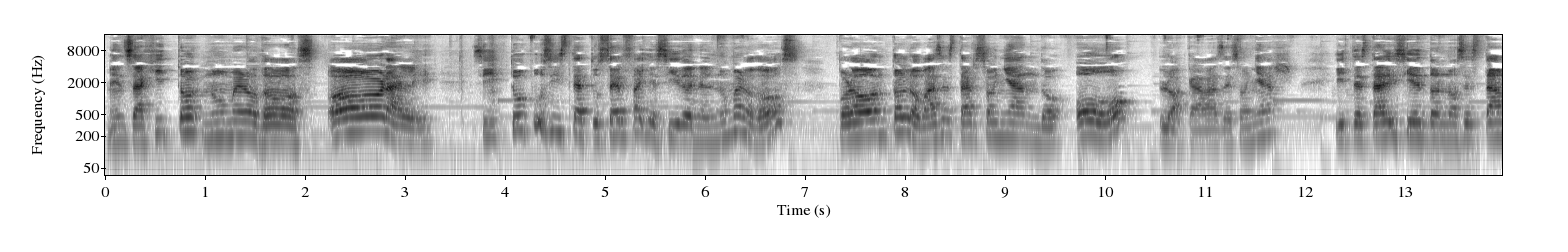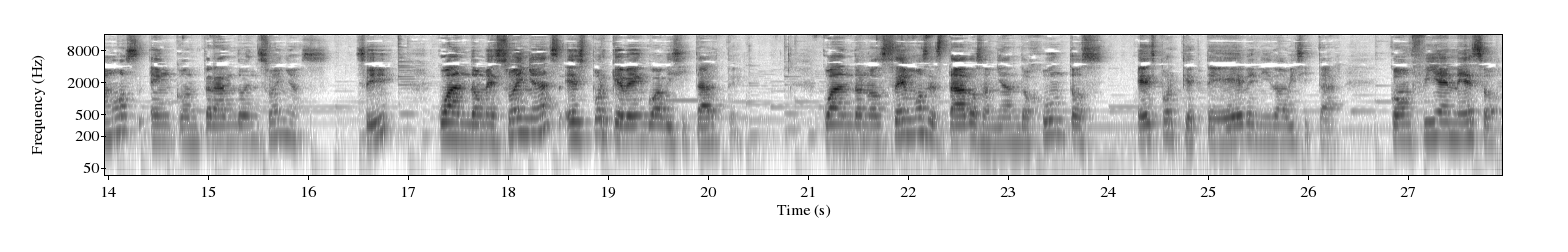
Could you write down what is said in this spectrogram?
Mensajito número 2. Órale. Si tú pusiste a tu ser fallecido en el número 2, pronto lo vas a estar soñando o lo acabas de soñar. Y te está diciendo, nos estamos encontrando en sueños. ¿Sí? Cuando me sueñas es porque vengo a visitarte. Cuando nos hemos estado soñando juntos es porque te he venido a visitar. Confía en eso,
